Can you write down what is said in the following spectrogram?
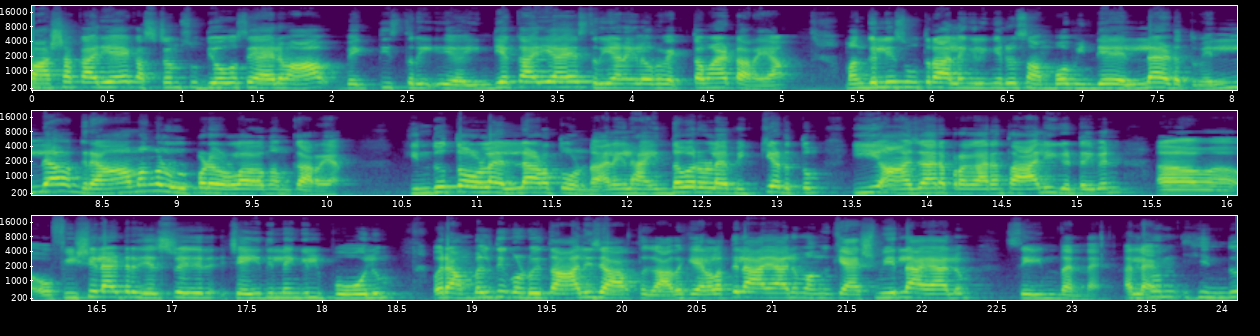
ഭാഷക്കാരിയായ കസ്റ്റംസ് ഉദ്യോഗസ്ഥയായാലും ആ വ്യക്തി സ്ത്രീ ഇന്ത്യക്കാരിയായ സ്ത്രീ ആണെങ്കിൽ അവർ വ്യക്തമായിട്ട് അറിയാം. മംഗല്യസൂത്ര അല്ലെങ്കിൽ ഇങ്ങനെ ഒരു സംഭവം ഇന്ത്യയിൽ എല്ലായിടത്തും എല്ലാ ഗ്രാമങ്ങൾ ഉൾപ്പെടെ ഉള്ളതാണെന്ന് നമുക്കറിയാം. ഹിന്ദുത്വം ഉള്ള എല്ലായിടത്തും ഉണ്ട്. അല്ലെങ്കിൽ ഹൈന്ദവരുള്ള മിക്കയിടത്തും ഈ ആചാരപ്രകാരം താലി കെട്ട് ഇവൻ ഒഫീഷ്യലായിട്ട് രജിസ്റ്റർ ചെയ്തില്ലെങ്കിൽ പോലും ഒരു അമ്പലത്തിൽ കൊണ്ടുപോയി താലി ചാർത്തുക. അത് കേരളത്തിലായാലും അങ്ങ് കാശ്മീരിലായാലും സെയിം തന്നെ അല്ലെ? ഹിന്ദു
